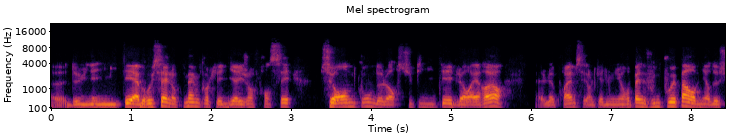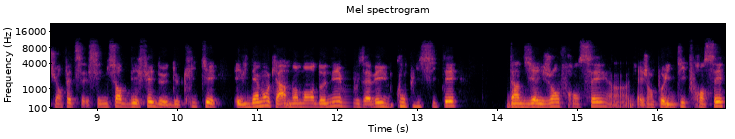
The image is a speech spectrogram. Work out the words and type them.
de l'unanimité à Bruxelles. Donc même quand les dirigeants français se rendent compte de leur stupidité et de leur erreur, le problème, c'est dans le cas de l'Union européenne, vous ne pouvez pas revenir dessus. En fait, c'est une sorte d'effet de, cliquer. Évidemment qu'à un moment donné, vous avez une complicité d'un dirigeant français, un dirigeant politique français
